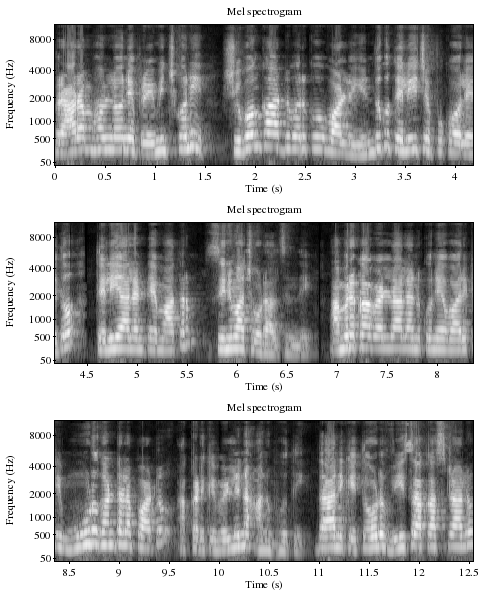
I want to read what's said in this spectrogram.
ప్రారంభంలోనే ప్రేమించుకొని శుభం కార్డు వరకు వాళ్ళు ఎందుకు తెలియచెప్పుకోలేదో తెలియాలంటే మాత్రం సినిమా చూడాల్సింది. అమెరికా వెళ్ళాలనుకునే వారికి మూడు గంటల పాటు అక్కడికి వెళ్ళిన అనుభూతి. దానికి తోడు వీసా కష్టాలు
